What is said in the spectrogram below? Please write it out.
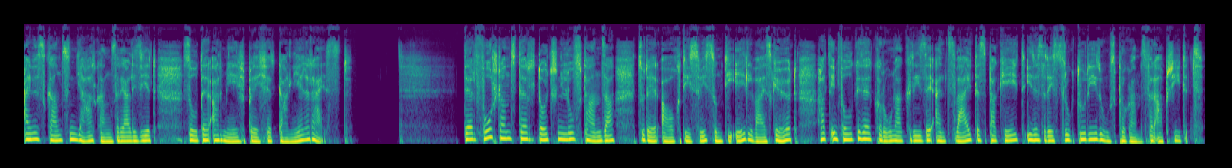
eines ganzen Jahrgangs realisiert, so der Armeesprecher Daniel Reist. Der Vorstand der deutschen Lufthansa, zu der auch die Swiss und die Edelweiss gehört, hat infolge der Corona-Krise ein zweites Paket ihres Restrukturierungsprogramms verabschiedet.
